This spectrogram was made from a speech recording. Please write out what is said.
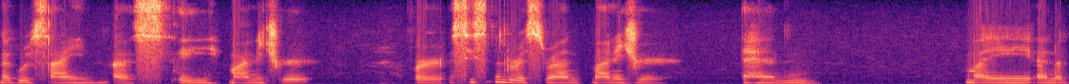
nag-resign as a manager or assistant restaurant manager. And may, ano,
